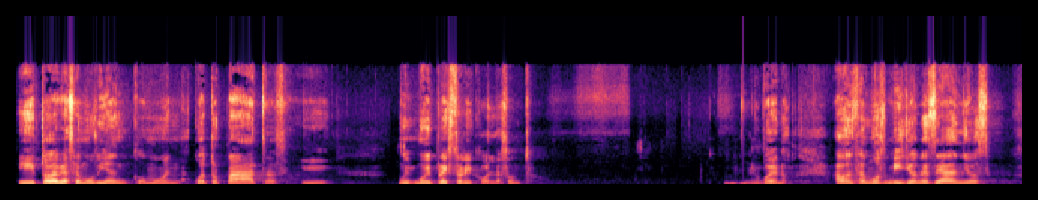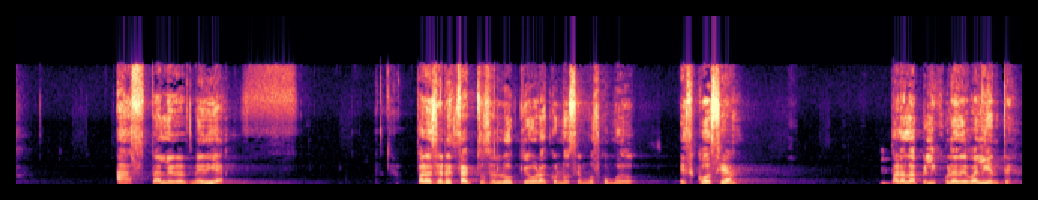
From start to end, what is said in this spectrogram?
Y todavía se movían como en cuatro patas y muy, muy prehistórico el asunto. Bueno, avanzamos millones de años hasta la Edad Media. Para ser exactos, a lo que ahora conocemos como Escocia, para la película de Valiente.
